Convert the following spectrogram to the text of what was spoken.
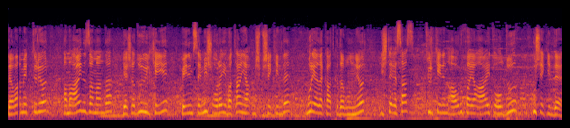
devam ettiriyor ama aynı zamanda yaşadığı ülkeyi benimsemiş, orayı vatan yapmış bir şekilde buraya da katkıda bulunuyor. İşte esas Türkiye'nin Avrupa'ya ait olduğu bu şekilde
